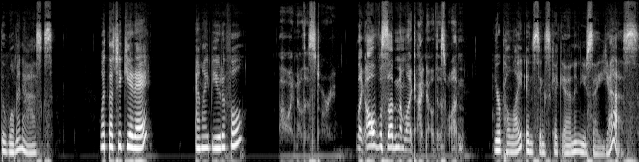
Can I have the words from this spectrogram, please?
the woman asks, Watashi kirei? Am I beautiful? Oh, I know this story. Like all of a sudden, I'm like, I know this one. Your polite instincts kick in and you say, Yes.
